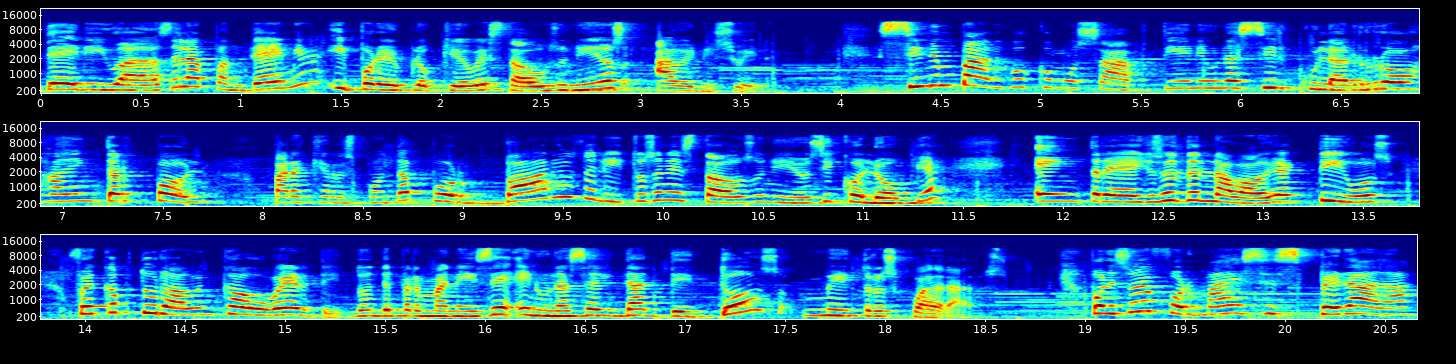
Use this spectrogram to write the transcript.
derivadas de la pandemia y por el bloqueo de Estados Unidos a Venezuela. Sin embargo, como SAP tiene una circular roja de Interpol, para que responda por varios delitos en Estados Unidos y Colombia, entre ellos el del lavado de activos, fue capturado en Cabo Verde, donde permanece en una celda de 2 metros cuadrados. Por eso de forma desesperada,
